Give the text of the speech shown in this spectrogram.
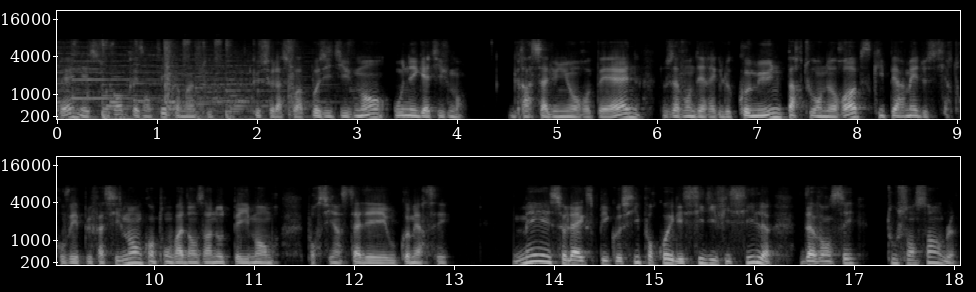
européenne est souvent présentée comme un tout, que cela soit positivement ou négativement. Grâce à l'Union européenne, nous avons des règles communes partout en Europe, ce qui permet de s'y retrouver plus facilement quand on va dans un autre pays membre pour s'y installer ou commercer. Mais cela explique aussi pourquoi il est si difficile d'avancer tous ensemble,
